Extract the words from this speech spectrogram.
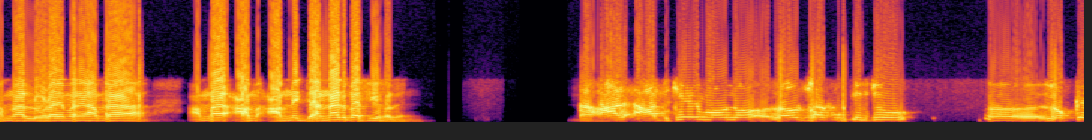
আপনার লড়াই মানে আমরা আমরা আপনি জান্নাতবাসী হবেন। আর আজকে নওশাদ কিছু লোককে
